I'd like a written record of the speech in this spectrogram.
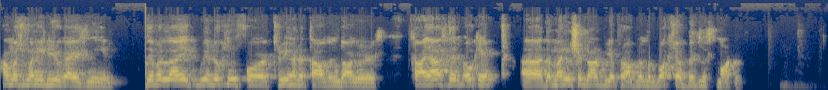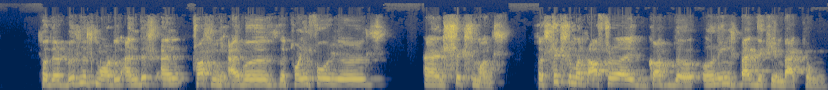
How much money do you guys need? They were like, we're looking for $300,000. So I asked them, okay, uh, the money should not be a problem, but what's your business model? So their business model, and this, and trust me, I was 24 years and six months. So six months after I got the earnings back, they came back to me.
